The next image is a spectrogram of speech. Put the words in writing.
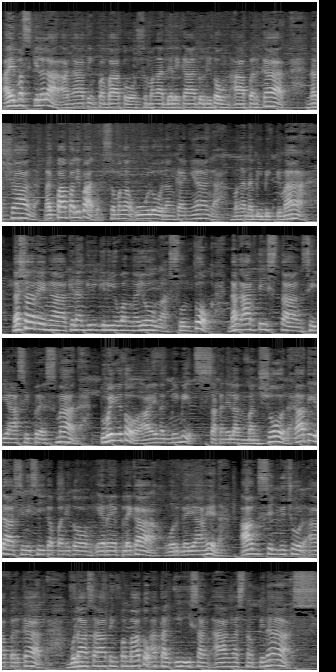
ay mas kilala ang ating pambato sa mga delikado nitong uppercut na siyang nagpapalipad sa mga ulo ng kanyang mga nabibiktima na siya rin uh, kinagigiliwang ngayong uh, suntok ng artistang si Yasi Pressman. Tuwing ito ay nagmi-meet sa kanilang mansyon na tila sinisikap pa nitong ireplika o gayahin ang signature uppercut mula sa ating pambato at ang iisang angas ng Pinas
